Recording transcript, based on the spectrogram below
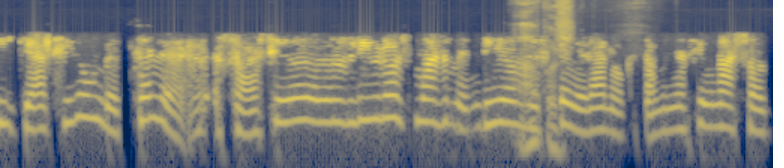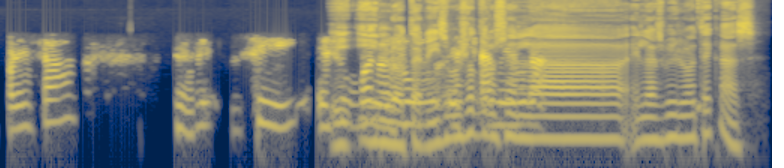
y que ha sido un bestseller. O sea, ha sido de los libros más vendidos ah, de pues este verano, que también ha sido una sorpresa Sí, es, ¿Y, bueno, lo tenéis vosotros en, la, en las bibliotecas?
